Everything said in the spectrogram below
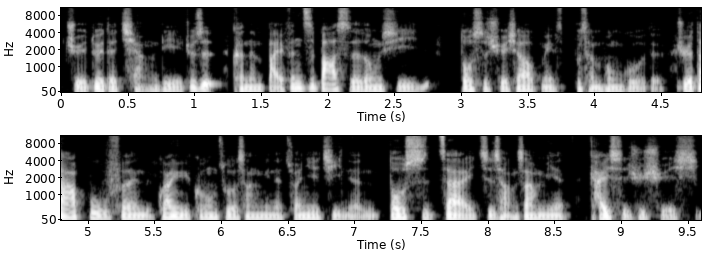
绝对的强烈，就是可能百分之八十的东西都是学校没不曾碰过的，绝大部分关于工作上面的专业技能都是在职场上面开始去学习，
